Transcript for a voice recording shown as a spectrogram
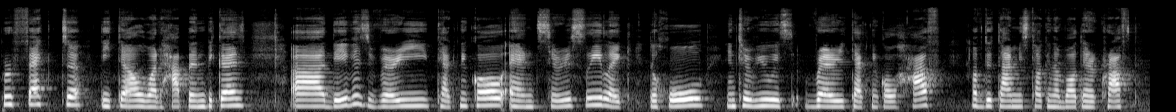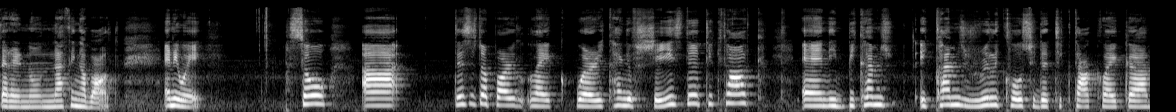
perfect detail what happened because uh, dave is very technical and seriously like the whole interview is very technical. Half of the time he's talking about aircraft that i know nothing about. Anyway so uh, this is the part like where it kind of shades the Tic Tac and it becomes it comes really close to the Tic Tac like uh,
